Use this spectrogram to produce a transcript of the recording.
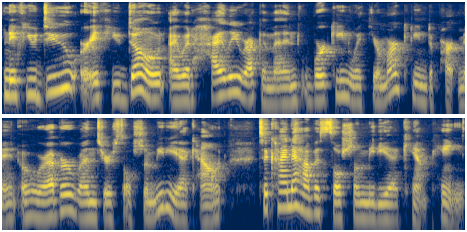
And if you do or if you don't, I would highly recommend working with your marketing department or whoever runs your social media account to kind of have a social media campaign.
